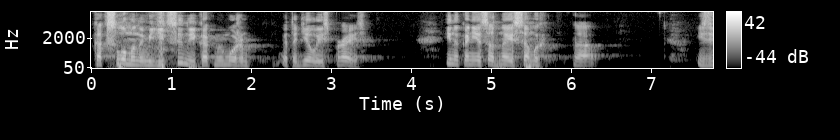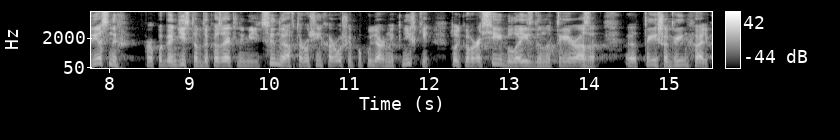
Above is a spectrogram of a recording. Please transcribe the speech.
Как сломана медицина и как мы можем это дело исправить. И, наконец, одна из самых а, известных пропагандистов доказательной медицины, автор очень хорошей популярной книжки, только в России была издана три раза, э, Триша Гринхальк,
